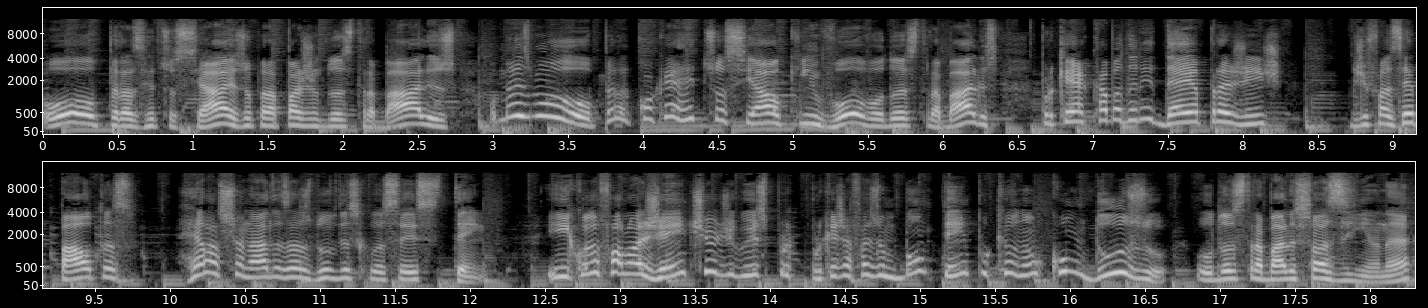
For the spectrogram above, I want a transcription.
Ou pelas redes sociais, ou pela página do 12 Trabalhos, ou mesmo pela qualquer rede social que envolva o 12 Trabalhos, porque acaba dando ideia pra gente de fazer pautas relacionadas às dúvidas que vocês têm. E quando eu falo a gente, eu digo isso porque já faz um bom tempo que eu não conduzo o 12 Trabalhos sozinho, né?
